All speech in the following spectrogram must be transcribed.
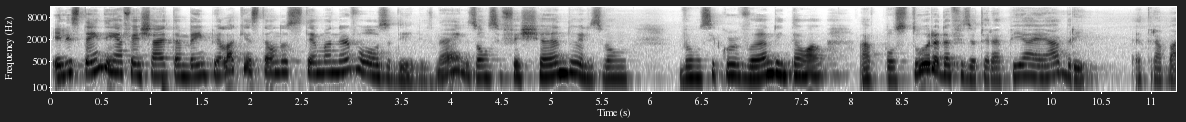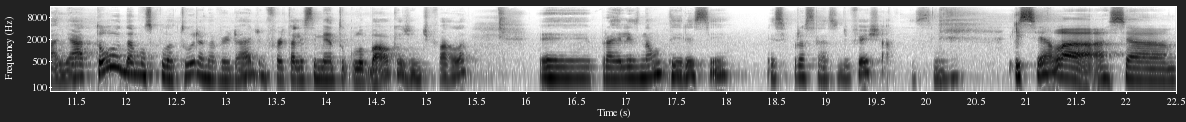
Eles tendem a fechar também pela questão do sistema nervoso deles, né? Eles vão se fechando, eles vão vão se curvando. Então, a, a postura da fisioterapia é abrir, é trabalhar toda a musculatura, na verdade, um fortalecimento global que a gente fala, é, para eles não ter esse, esse processo de fechar. Assim. E se ela, se a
